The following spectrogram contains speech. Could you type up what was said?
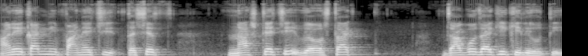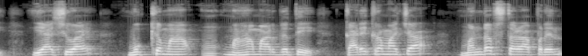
अनेकांनी पाण्याची तसेच नाश्त्याची व्यवस्था जागोजागी केली होती. याशिवाय मुख्य महा महामार्ग ते कार्यक्रमाच्या मंडपस्थळापर्यंत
